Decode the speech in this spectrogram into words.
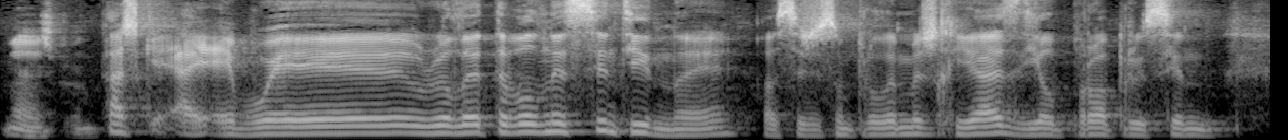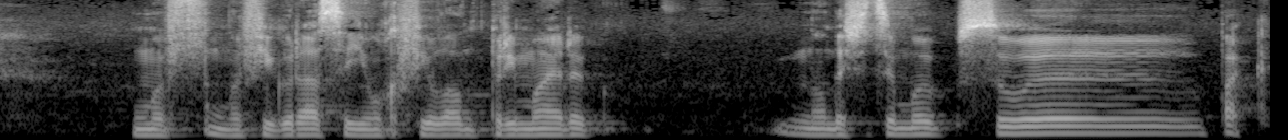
Mas pronto. Acho que é, é bué relatable nesse sentido, não é? Ou seja, são problemas reais e ele próprio sendo uma, uma figuraça e um refilão de primeira não deixa de ser uma pessoa pá, que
